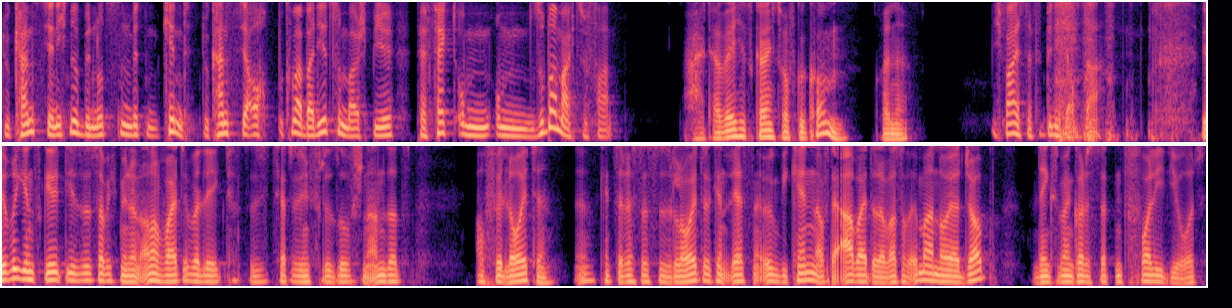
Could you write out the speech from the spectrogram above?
du kannst ja nicht nur benutzen mit einem Kind. Du kannst ja auch, guck mal, bei dir zum Beispiel, perfekt, um, um einen Supermarkt zu fahren. Ah, da wäre ich jetzt gar nicht drauf gekommen, Renne. Ich weiß, dafür bin ich auch da. Übrigens gilt dieses, habe ich mir dann auch noch weiter überlegt, du siehst, ich hatte den philosophischen Ansatz, auch für Leute. Ne? Kennst du das, dass du so Leute kenn, lernst irgendwie kennen auf der Arbeit oder was auch immer, neuer Job und denkst, mein Gott, ist das ein Vollidiot.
